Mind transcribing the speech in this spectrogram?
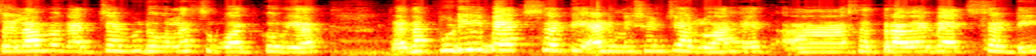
चला मग आजच्या व्हिडिओला सुरुवात करूयात. तर आता पुढील बॅच साठी ऍडमिशन चालू आहेत सतराव्या बॅच साठी.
